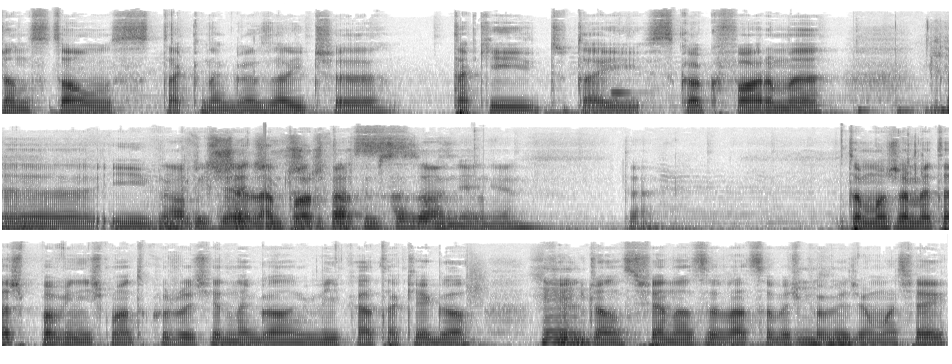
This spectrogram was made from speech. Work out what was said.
John Stones tak nagle zaliczy taki tutaj skok formy yy, i wygryzie no, w trzecim czy czwartym sezonie, nie? Tak. To może my też powinniśmy odkurzyć jednego Anglika, takiego hmm. Phil Jones się nazywa, co byś hmm. powiedział Maciej?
